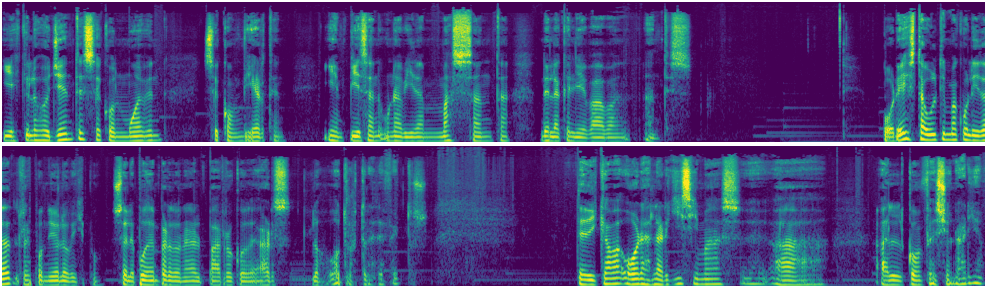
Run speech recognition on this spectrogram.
y es que los oyentes se conmueven, se convierten y empiezan una vida más santa de la que llevaban antes. Por esta última cualidad, respondió el obispo, se le pueden perdonar al párroco de Ars los otros tres defectos. Dedicaba horas larguísimas eh, al confesionario.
